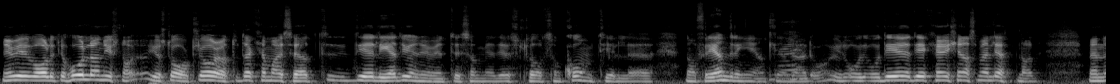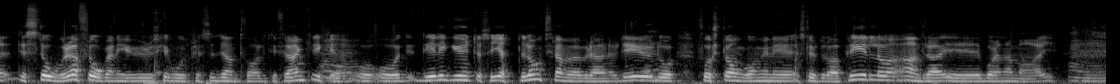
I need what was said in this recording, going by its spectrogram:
Nu är valet i Holland just, just avklarat och där kan man ju säga att det leder ju nu inte som det resultat som kom till eh, någon förändring egentligen Nej. där då. Och, och det, det kan ju kännas som en lättnad. Men den stora frågan är ju hur det ska gå i presidentvalet i Frankrike Mm. och, och det, det ligger ju inte så jättelångt framöver här nu. Det är ju Nej. då första omgången i slutet av april och andra i början av maj. Mm.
